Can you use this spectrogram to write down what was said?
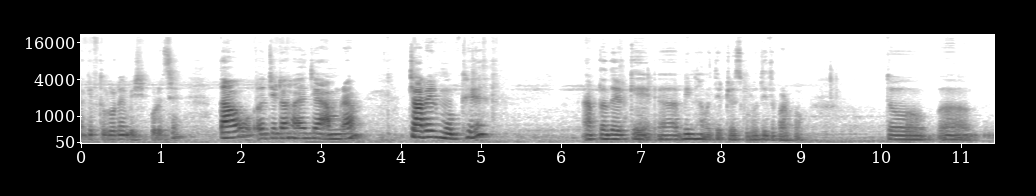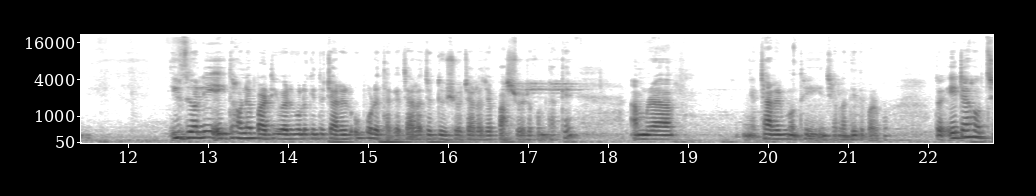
আগের তুলনায় বেশি পড়েছে। তাও যেটা হয় যে আমরা চারের মধ্যে আপনাদেরকে বিন হামিদের ড্রেসগুলো দিতে পারব। তো ইউজুয়ালি এই ধরনের পার্টি ওয়ারগুলো কিন্তু চারের উপরে থাকে, চার হাজার দুশো চার হাজার পাঁচশো এরকম থাকে। আমরা চারের মধ্যেই ইনশাল্লাহ দিতে পারব। তো এটা হচ্ছে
